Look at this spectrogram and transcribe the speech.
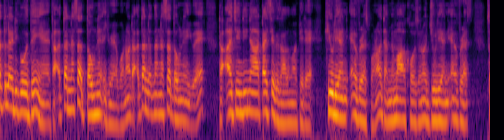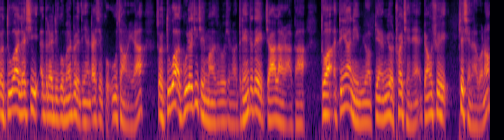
Atletico အသင်းရဲ့ဒါအသက်23နှစ်အရွယ်ပေါ့နော်ဒါအသက်23နှစ်အရွယ်ဒါအာဂျင်တီးနားတိုက်စစ်ကစားသမားဖြစ်တဲ့ Julian Alvarez ပေါ့နော်ဒါမြန်မာအခေါ်ဆိုတော့ Julian Alvarez ဆိုတော့ तू ကလက်ရှိ Atletico Madrid အသင်းတိုက်စစ်ကိုဦးဆောင်နေတာဆိုတော့ तू ကအခုလက်ရှိချိန်မှာဆိုလို့ရှိရင်တော့သတင်းတက်တဲ့ကြားလာတာက तू ကအသင်းကနေပြီးတော့ပြန်ပြီးတော့ထွက်ချင်တယ်အပြောင်းရွှေ့ ဖြစ်ချင်တာပေါ့နော်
